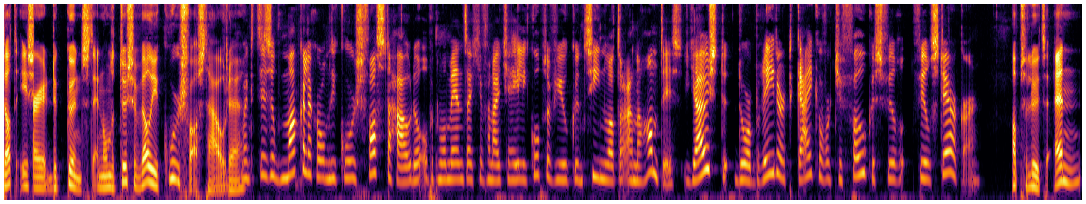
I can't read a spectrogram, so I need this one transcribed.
dat is er de kunst. En ondertussen wel je koers vasthouden. Maar het is ook makkelijker om die koers vast te houden op het moment dat je vanuit je helikopterview kunt zien wat er aan de hand is. Juist door breder te kijken wordt je focus veel, veel sterker. Absoluut. En,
